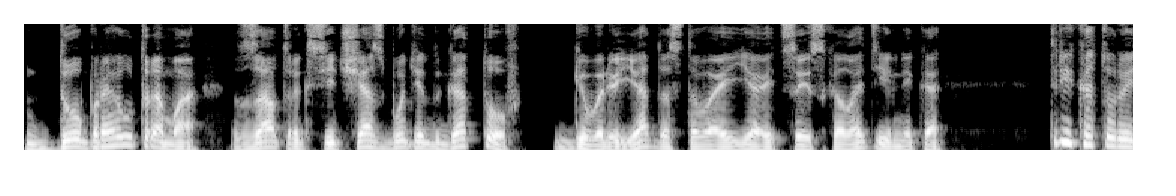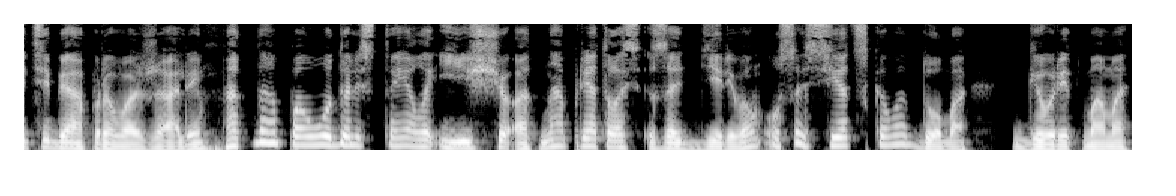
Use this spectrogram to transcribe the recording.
«Доброе утро, ма! Завтрак сейчас будет готов!» — говорю я, доставая яйца из холодильника. «Три, которые тебя провожали. Одна поодаль стояла, и еще одна пряталась за деревом у соседского дома», — говорит мама.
